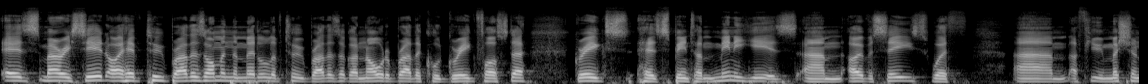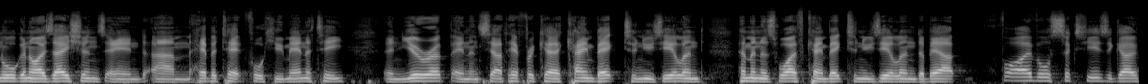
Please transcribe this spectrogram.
as Murray said, I have two brothers. I'm in the middle of two brothers. I've got an older brother called Greg Foster, Greg has spent many years um, overseas with um, a few mission organisations and um, Habitat for Humanity in Europe and in South Africa. Came back to New Zealand. Him and his wife came back to New Zealand about five or six years ago,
